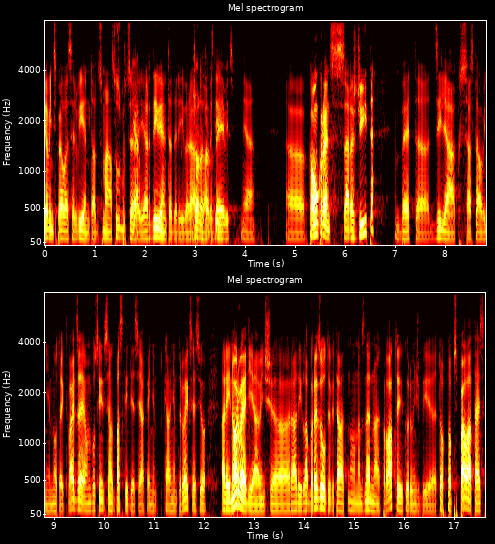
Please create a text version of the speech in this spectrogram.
Ja viņi spēlēs ar vienu tādu smēlu uzbrucēju, Jā. ar diviem, tad arī varētu Jonatans labi divi. Deivids. Jā. Uh, konkurence sarežģīta, bet uh, dziļāku sastāvu viņiem noteikti vajadzēja. un Būs interesanti paskatīties, jā, kā, viņam, kā viņam tur veiksies. Jo arī Norvēģijā viņš uh, rādīja labu rezultātu. Nu, nemaz nerunājot par Latviju, kur viņš bija top, top spēlētājs.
